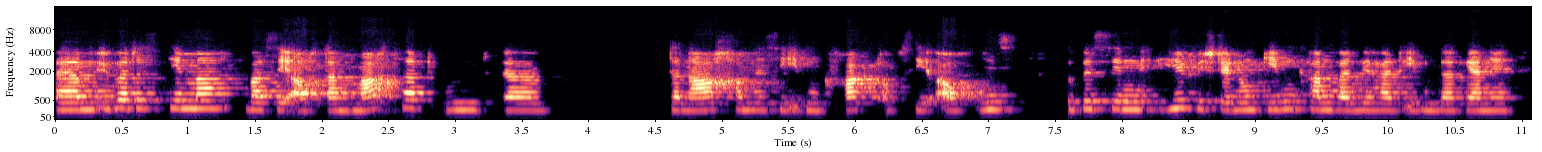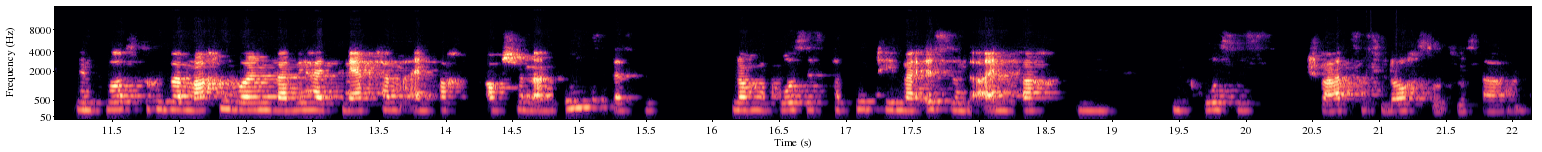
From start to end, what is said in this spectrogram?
ähm, über das Thema, was sie auch dann gemacht hat. Und äh, danach haben wir sie eben gefragt, ob sie auch uns so ein bisschen Hilfestellung geben kann, weil wir halt eben da gerne einen Post darüber machen wollen, weil wir halt gemerkt haben, einfach auch schon an uns, dass es noch ein großes Tabuthema ist und einfach ein, ein großes schwarzes Loch sozusagen.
